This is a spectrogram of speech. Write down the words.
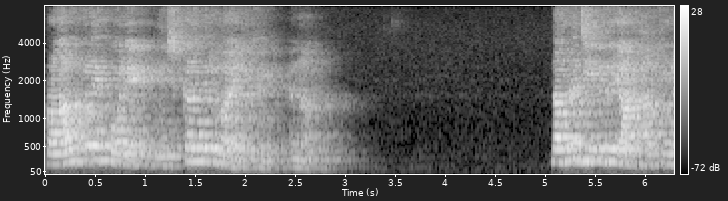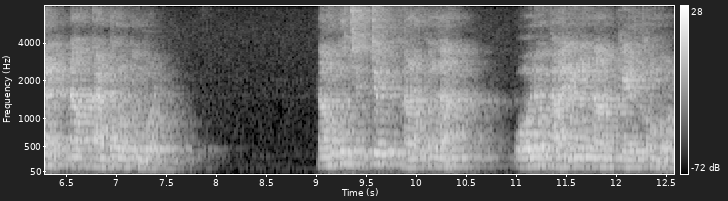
പ്രാവുകളെ പോലെ നിഷ്കളങ്കരുമായിരിക്കും എന്നാണ്. നമ്മുടെ ജീവിത യാഥാർത്ഥ്യങ്ങൾ നാം കണ്ടുമുട്ടുമ്പോൾ നമുക്ക് ചുറ്റും നടക്കുന്ന ഓരോ കാര്യങ്ങൾ നാം കേൾക്കുമ്പോൾ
